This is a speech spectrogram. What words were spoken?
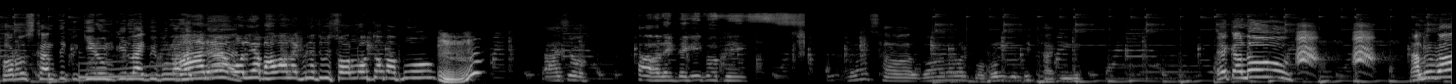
খরচ খান থেকে কিরম কি লাগবে বলা আরে বলিয়া ভাবা লাগবে না তুমি চলো তো বাপু। আসো ছাওয়ালে দেখি আমার আমার কখন থাকি। এ কালু! কালুর মা!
